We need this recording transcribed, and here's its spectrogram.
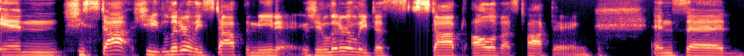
and she stopped she literally stopped the meeting. She literally just stopped all of us talking and said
